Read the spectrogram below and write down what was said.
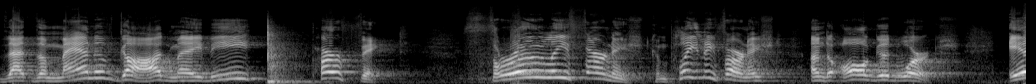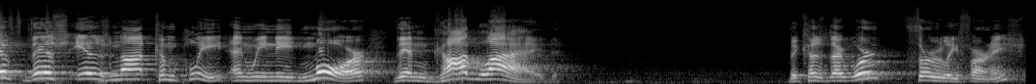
that the man of God may be perfect, thoroughly furnished, completely furnished unto all good works. If this is not complete and we need more, then God lied. Because they weren't thoroughly furnished,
